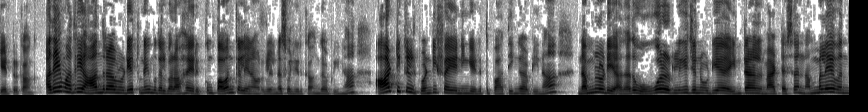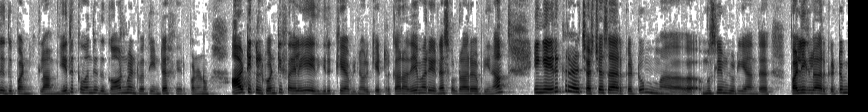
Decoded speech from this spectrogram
கேட்டிருக்காங்க. அதே மாதிரி ஆந்திராவினுடைய துணை முதல்வராக இருக்கும் பவன் கல்யாண் அவர்கள் என்ன சொல்லியிருக்காங்க அப்படின்னா ஆர்டிகல் டுவெண்ட்டி ஃபைவ் நீங்கள் எடுத்து பார்த்தீங்க அப்படின்னா நம்மளுடைய அதாவது ஒவ்வொரு ரிலீஜனுடைய இன்டர்னல் மேட்டர்ஸை நம்மளே வந்து இது பண்ணிக்கலாம். எதுக்கு வந்து இது கவர்மெண்ட் வந்து இன்டர்ஃபியர் பண்ணணும்? ஆர்டிகல் டுவெண்ட்டி ஃபைவ்லேயே இது இருக்கே அப்படின்னு அவர் கேட்டிருக்காரு. அதே மாதிரி என்ன சொல்றாரு அப்படின்னா இங்கே இருக்கிற சர்ச்சஸாக இருக்கட்டும் முஸ்லீம்ஸுடைய அந்த பள்ளிகளாக இருக்கட்டும்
